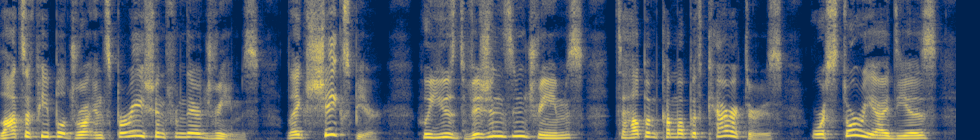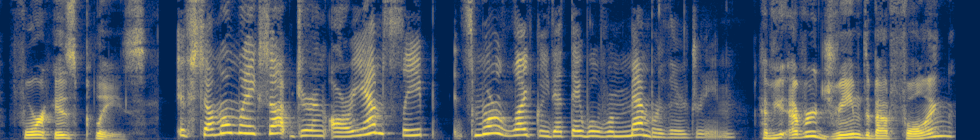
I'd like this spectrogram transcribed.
Lots of people draw inspiration from their dreams, like Shakespeare, who used visions and dreams to help him come up with characters or story ideas for his plays. If someone wakes up during REM sleep, it's more likely that they will remember their dream. Have you ever dreamed about falling?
